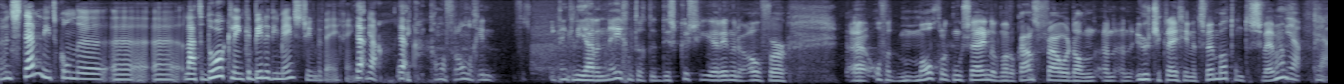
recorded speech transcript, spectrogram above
hun stem niet konden eh, eh, laten doorklinken binnen die mainstreambeweging. Ja. ja. Ja. Ik kan me vooral nog in, ik denk in de jaren negentig, de discussie herinneren over eh, of het mogelijk moest zijn dat Marokkaanse vrouwen dan een, een uurtje kregen in het zwembad om te zwemmen. ja, ja.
